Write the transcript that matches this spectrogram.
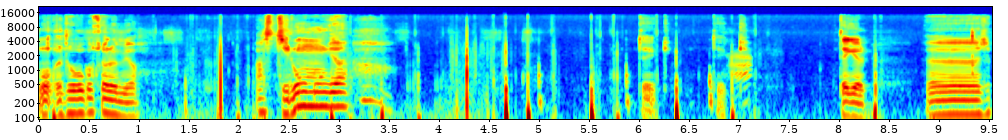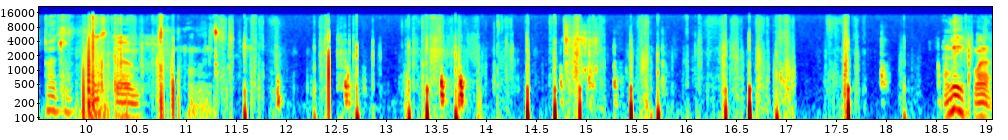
Bon, je reconstruis le mur. Ah, c'était long, mon gars. Tac, tac. Ta gueule. Euh, j'ai pas de. Euh... Allez, voilà.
